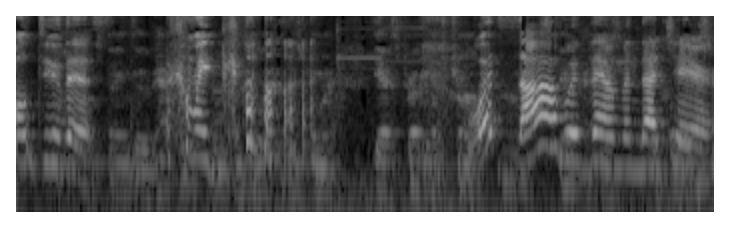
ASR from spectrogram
Why y'all do this? Oh my god. What's up with them in that chair?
